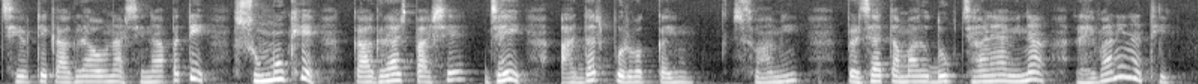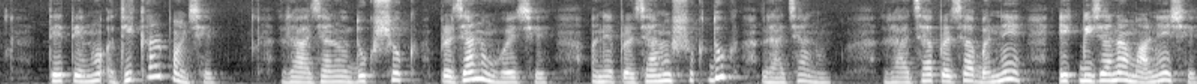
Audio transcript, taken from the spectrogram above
છેવટે કાગરાઓના સેનાપતિ સુમુખે કાગરાજ પાસે જઈ આદરપૂર્વક કહ્યું સ્વામી, પ્રજા તમારું દુઃખ જાણ્યા વિના રહેવાની નથી. તે તેમનો અધિકાર પણ છે. રાજાનું દુઃખ સુખ પ્રજાનું હોય છે અને પ્રજાનું સુખ દુઃખ રાજાનું. રાજા પ્રજા બંને એકબીજાના માને છે.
